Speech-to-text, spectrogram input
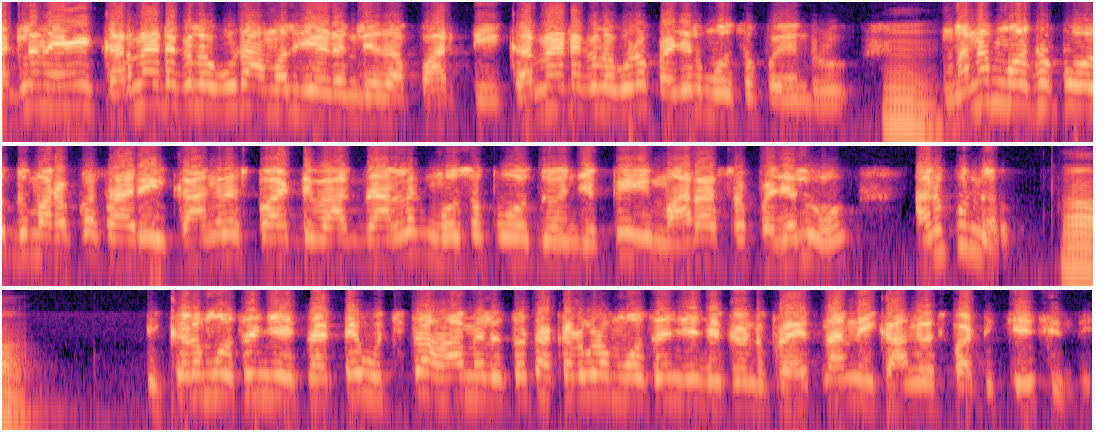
అట్లనే కర్ణాటకలో కూడా అమలు చేయడం లేదు ఆ పార్టీ. కర్ణాటకలో కూడా ప్రజలు మోసపోయినరు. మనం మోసపోవద్దు మరొకసారి కాంగ్రెస్ పార్టీ వాగ్దానాలకు మోసపోవద్దు అని చెప్పి మహారాష్ట్ర ప్రజలు అనుకున్నారు. ఇక్కడ మోసం చేసినట్టే ఉచిత హామీలతో అక్కడ కూడా మోసం చేసేటువంటి ప్రయత్నాన్ని కాంగ్రెస్ పార్టీ చేసింది.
